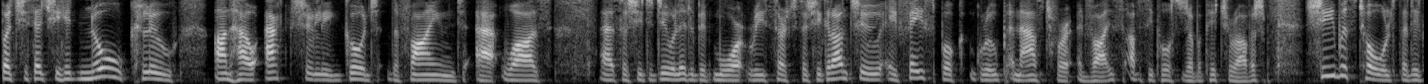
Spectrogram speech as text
But she said she had no clue on how actually good the find uh, was. Uh, so she had to do a little bit more research. So she got onto a Facebook group and asked for advice, obviously posted up a picture of it. She was told that it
